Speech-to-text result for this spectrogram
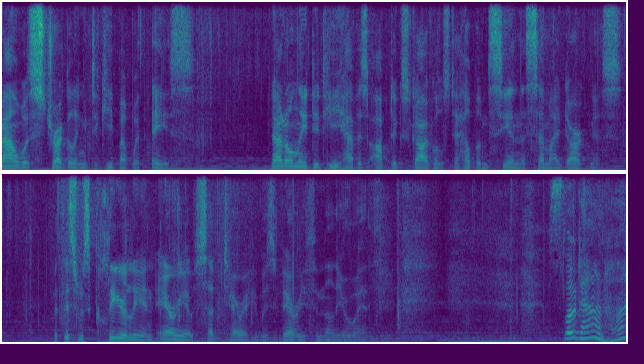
Mal was struggling to keep up with Ace. Not only did he have his optics goggles to help him see in the semi darkness, but this was clearly an area of Subterra he was very familiar with. Slow down, huh?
